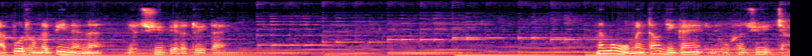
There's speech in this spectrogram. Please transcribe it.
而，不同的病人呢，要区别的对待。那么我们到底该如何去讲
